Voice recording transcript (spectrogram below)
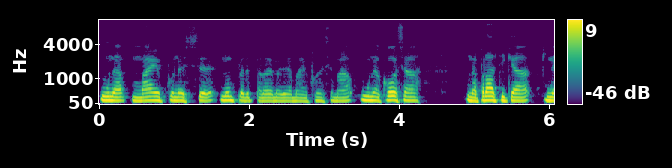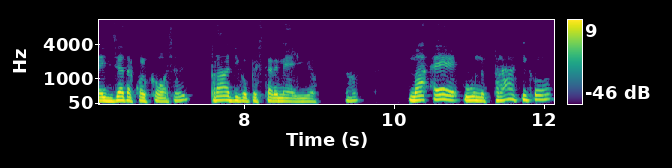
una mindfulness, non per parlare della mindfulness, ma una cosa una pratica finalizzata a qualcosa, pratico per stare meglio, no? ma è un pratico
